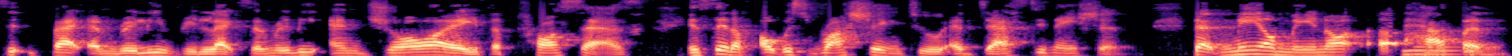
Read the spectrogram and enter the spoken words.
sit back and really relax and really enjoy the process instead of always rushing to a destination that may or may not uh, happen.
